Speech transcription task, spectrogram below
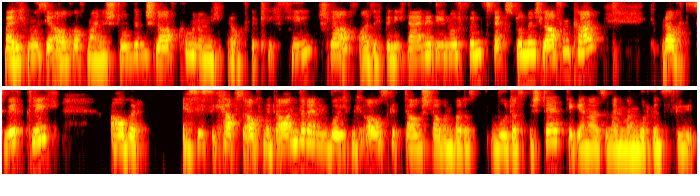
weil ich muss ja auch auf meine Stunden Schlaf kommen und ich brauche wirklich viel Schlaf. Also ich bin nicht eine, die nur fünf, sechs Stunden schlafen kann. Ich brauche das wirklich. Aber es ist, ich habe es auch mit anderen, wo ich mich ausgetauscht habe, wo das, wo das bestätigen. Also wenn man morgen früh,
